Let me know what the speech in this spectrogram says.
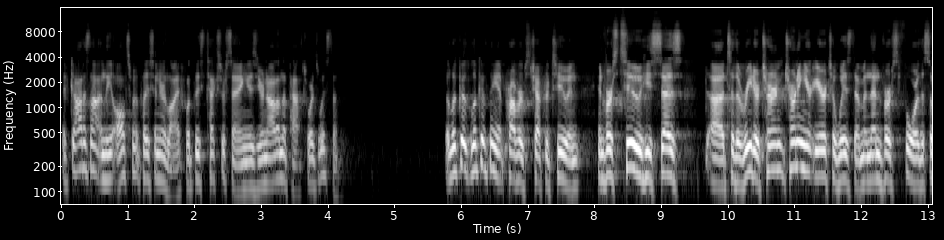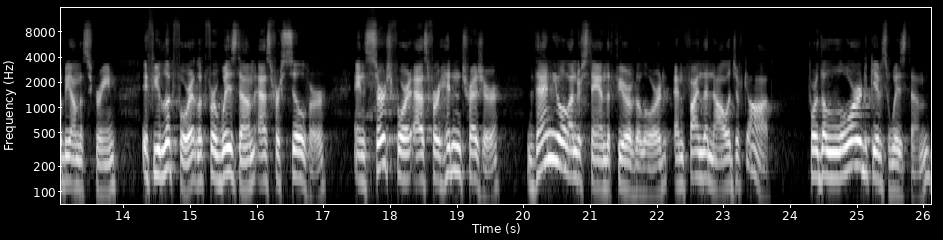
If God is not in the ultimate place in your life, what these texts are saying is you're not on the path towards wisdom. Look, look with me at Proverbs chapter 2. And in verse 2, he says uh, to the reader, Turn, turning your ear to wisdom. And then verse 4, this will be on the screen. If you look for it, look for wisdom as for silver, and search for it as for hidden treasure. Then you will understand the fear of the Lord and find the knowledge of God. For the Lord gives wisdom,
